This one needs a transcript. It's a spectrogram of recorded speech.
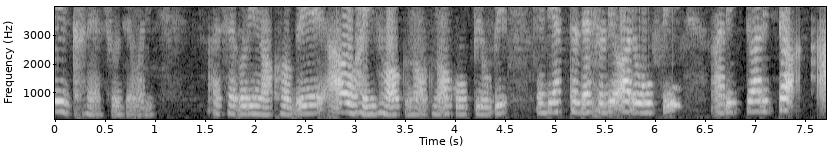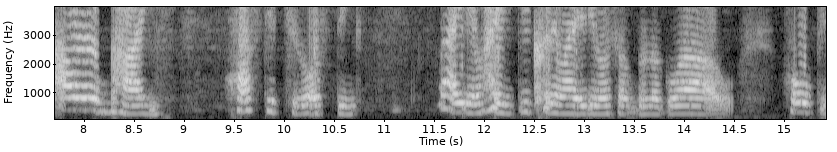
এইখানে সোজা মারি আশা করি নক হবে। আও ভাই knock knock knock OP OP. এদিকে একটা দেখো দি আর ওপি আর একটু আর একটু আও ভাই। অস্থির ছিল, অস্থির। ভাই রে ভাই, কি করে মারি দিল সবগুলো ওয়াও ওপি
